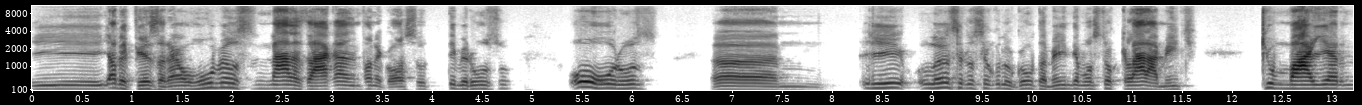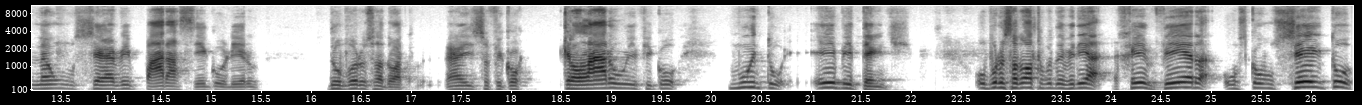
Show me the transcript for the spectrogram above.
e a defesa, né? O Rúmeus na zaga foi um negócio temeroso, horroroso. Uh, e o lance do segundo gol também demonstrou claramente que o Maier não serve para ser goleiro do Borussia Dortmund. Né? Isso ficou claro e ficou muito evidente. O Borussia Dortmund deveria rever os conceitos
